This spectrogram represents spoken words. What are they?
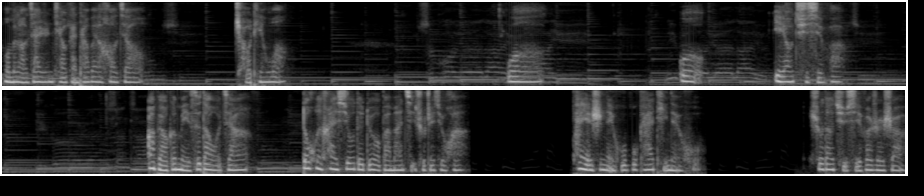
我们老家人调侃他外号叫“朝天望”。我，我。也要娶媳妇儿。二表哥每次到我家，都会害羞的对我爸妈挤出这句话。他也是哪壶不开提哪壶。说到娶媳妇这事儿，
